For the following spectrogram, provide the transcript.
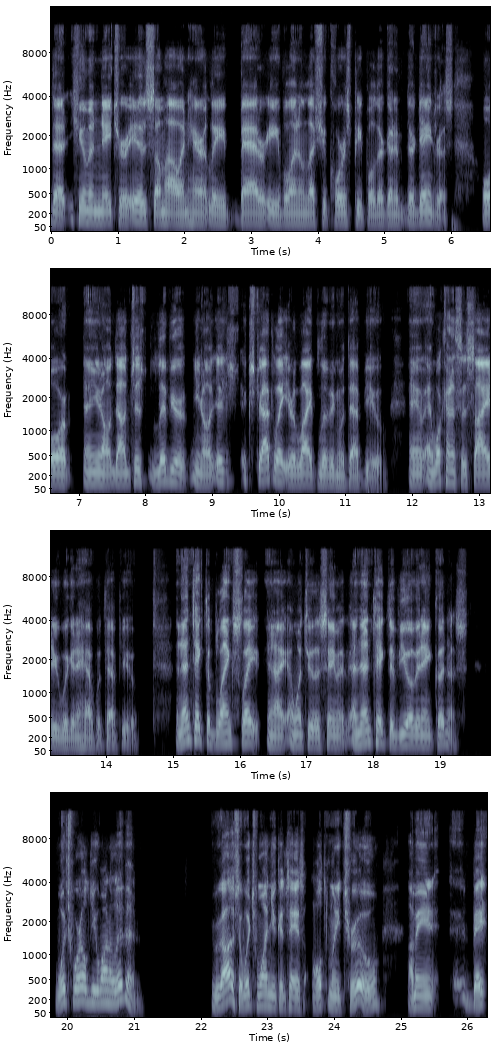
that human nature is somehow inherently bad or evil and unless you coerce people they're to they're dangerous. Or and you know now just live your you know extrapolate your life living with that view. And, and what kind of society we're to have with that view and then take the blank slate and I, I went through the same and then take the view of innate goodness which world do you want to live in regardless of which one you can say is ultimately true i mean based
